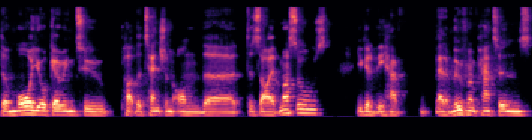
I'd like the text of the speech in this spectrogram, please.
the more you're going to put the tension on the desired muscles. You're going to be have better movement patterns,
